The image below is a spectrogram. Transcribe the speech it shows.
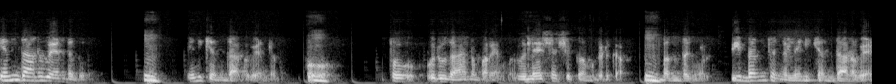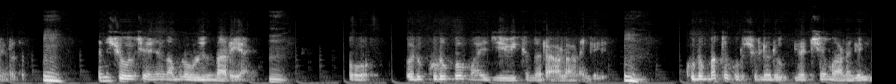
എന്താണ് വേണ്ടത്? എനിക്ക് എന്താണ് വേണ്ടത്? ഇപ്പോ ഇപ്പോ ഒരു ഉദാഹരണം പറയാം. റിലേഷൻഷിപ്പ് നമുക്ക് എടുക്കാം ബന്ധങ്ങൾ. ഈ ബന്ധങ്ങളിൽ എനിക്ക് എന്താണ് വേണ്ടത് എന്ന് ചോദിച്ചു കഴിഞ്ഞാൽ നമ്മുടെ ഉള്ളിൽ നിന്ന് അറിയാം. ഇപ്പോ ഒരു കുടുംബമായി ജീവിക്കുന്ന ഒരാളാണെങ്കിൽ കുടുംബത്തെ കുറിച്ചുള്ള ഒരു ലക്ഷ്യമാണെങ്കിൽ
